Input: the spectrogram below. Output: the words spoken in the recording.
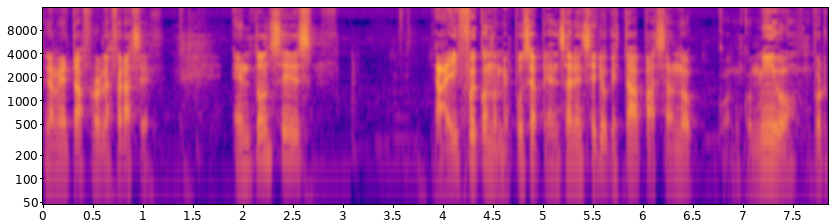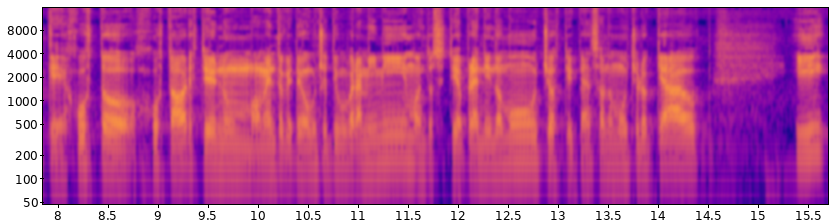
la metáfora, la frase. Entonces, ahí fue cuando me puse a pensar en serio qué estaba pasando conmigo, porque justo, justo ahora estoy en un momento que tengo mucho tiempo para mí mismo, entonces estoy aprendiendo mucho, estoy pensando mucho lo que hago, y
